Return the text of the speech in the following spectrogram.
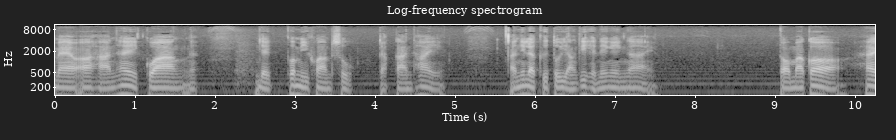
แมว อาหารให้กวางนะเด็กก็มีความสุขจากการให้ อันนี้แหละคือตัวอย่างที่เห็นได้ง่าย ๆ ต่อมาก็ให้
